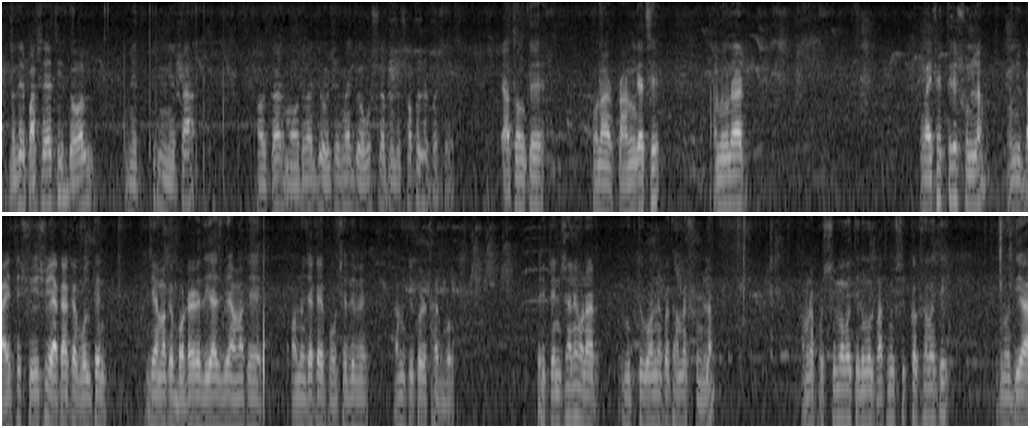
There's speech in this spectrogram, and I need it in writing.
আপনাদের পাশে আছি, দল, নেত্রী, নেতা, সরকার, মমতা ব্যানার্জি, অভিষেক ব্যানার্জি, অবশ্যই আপনাদের সকলের পাশে আছে। আতঙ্কে ওনার প্রাণ গেছে। আমি ওনার ওয়াইফের থেকে শুনলাম, উনি বাড়িতে শুয়ে শুয়ে একা একা বলতেন যে আমাকে বর্ডারে দিয়ে আসবে, আমাকে অন্য জায়গায় পৌঁছে দেবে, আমি কি করে থাকব? এই টেনশানে ওনার মৃত্যুবরণের কথা আমরা শুনলাম। আমরা পশ্চিমবঙ্গ তৃণমূল প্রাথমিক শিক্ষক সমিতি, নদিয়া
